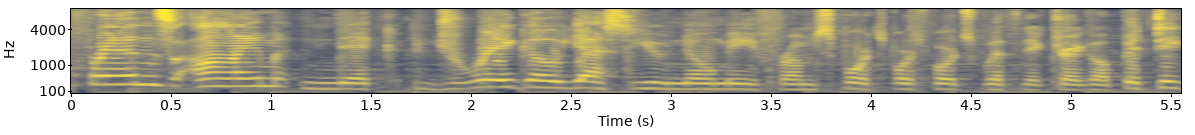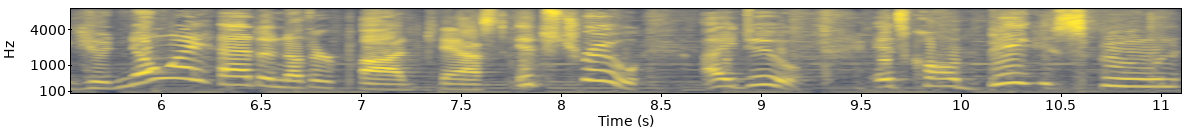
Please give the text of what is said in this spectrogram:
Friends. I'm Nick Drago. Yes, you know me from Sports, Sports, Sports with Nick Drago. But did you know I had another podcast? It's true, I do. It's called Big Spoon,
